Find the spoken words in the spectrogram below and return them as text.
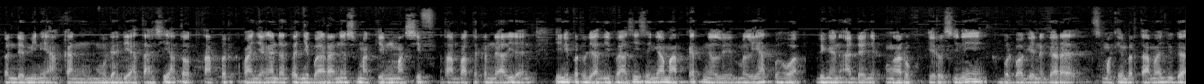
pandemi ini akan mudah diatasi atau tetap berkepanjangan dan penyebarannya semakin masif tanpa terkendali dan ini perlu diantisipasi sehingga market melihat bahwa dengan adanya pengaruh virus ini berbagai negara semakin bertambah juga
